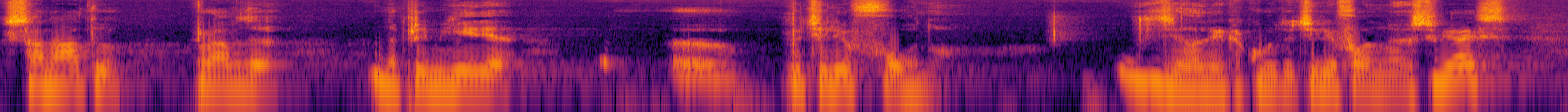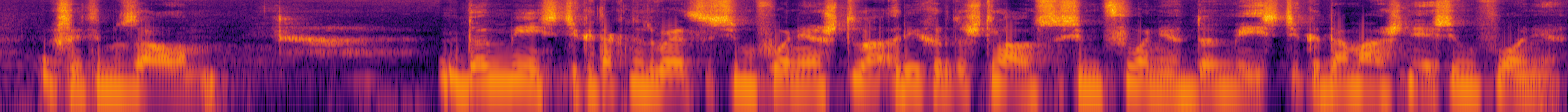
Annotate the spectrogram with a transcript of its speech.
сонату, правда, на премьере э, по телефону. Сделали какую-то телефонную связь с этим залом. Доместика, так называется симфония Штра... Рихарда Штрауса, симфония доместика, домашняя симфония.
